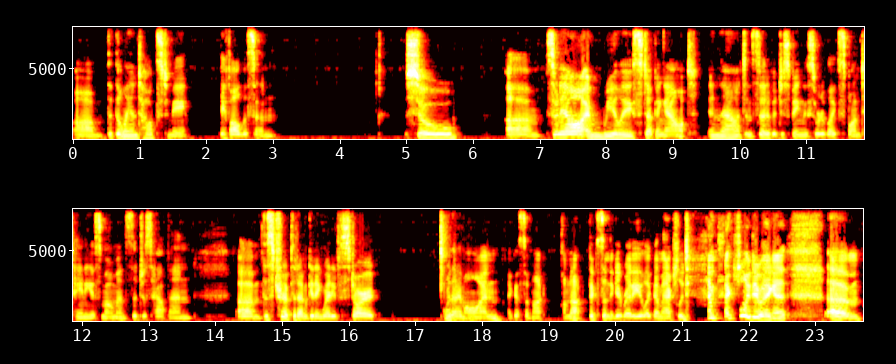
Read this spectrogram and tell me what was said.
Um, that the land talks to me if I'll listen. So, um, so now I'm really stepping out in that instead of it just being these sort of like spontaneous moments that just happen. Um, this trip that I'm getting ready to start, or that I'm on, I guess I'm not. I'm not fixing to get ready. Like I'm actually, I'm actually doing it. Um,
